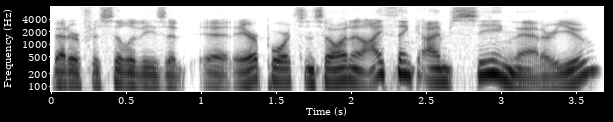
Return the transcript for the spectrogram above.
better facilities at, at airports, and so on. And I think I'm seeing that. Are you?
